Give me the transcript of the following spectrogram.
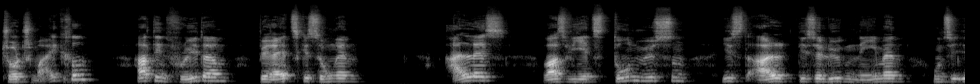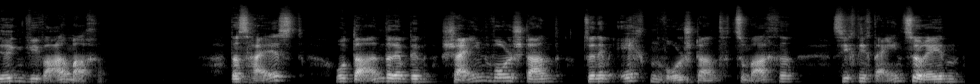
George Michael hat in Freedom bereits gesungen, alles, was wir jetzt tun müssen, ist all diese Lügen nehmen und sie irgendwie wahr machen. Das heißt, unter anderem den Scheinwohlstand zu einem echten Wohlstand zu machen, sich nicht einzureden,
